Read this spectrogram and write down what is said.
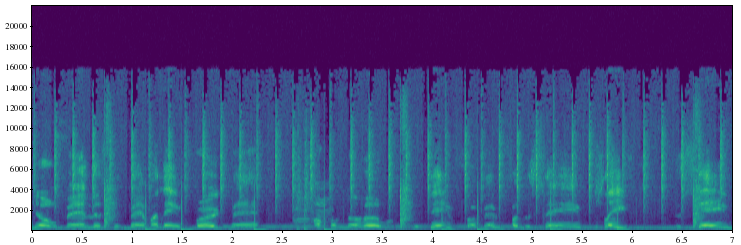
Yo, man, listen, man. My name is Ferg, man. I'm from the hood where Dave from, man. We from the same place, the same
